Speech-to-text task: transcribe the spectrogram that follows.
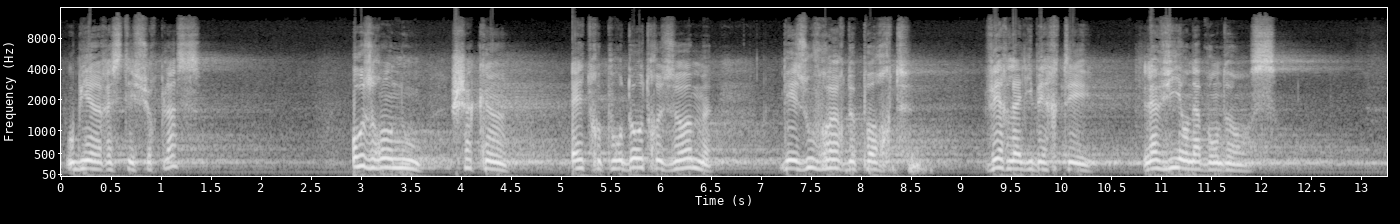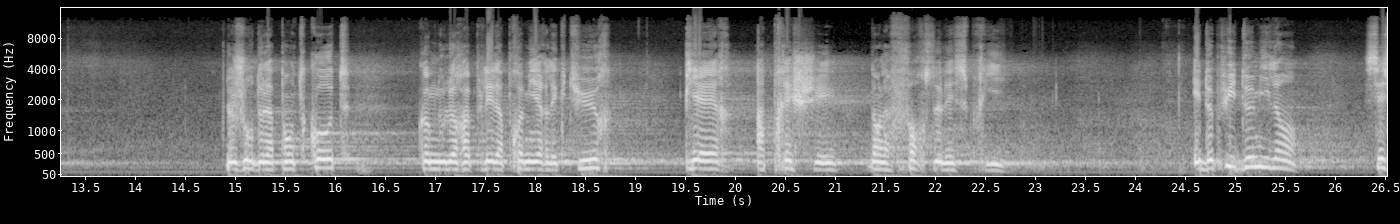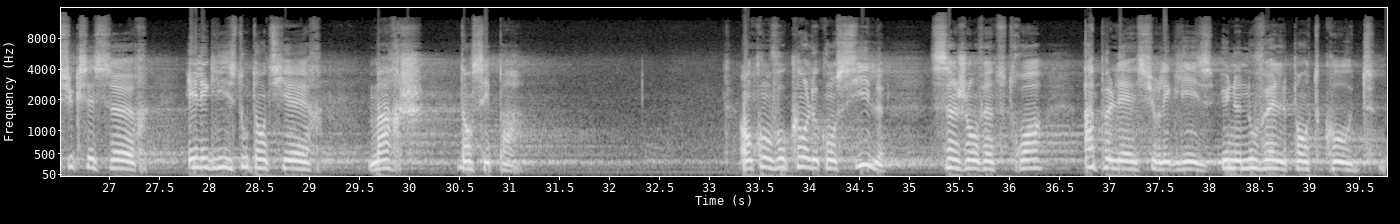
Ou bien rester sur place Oserons-nous, chacun, être pour d'autres hommes des ouvreurs de portes vers la liberté, la vie en abondance? Le jour de la Pentecôte, comme nous le rappelait la première lecture, Pierre à prêcher dans la force de l'Esprit. Et depuis 2000 ans, ses successeurs et l'Église tout entière marchent dans ses pas. En convoquant le Concile, Saint Jean 23 appelait sur l'Église une nouvelle Pentecôte.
